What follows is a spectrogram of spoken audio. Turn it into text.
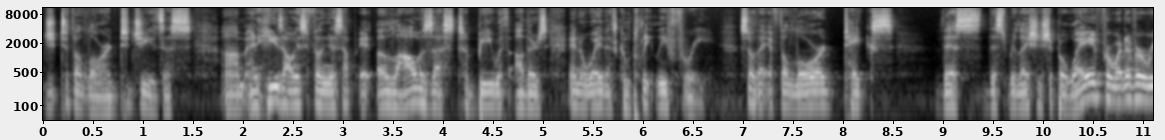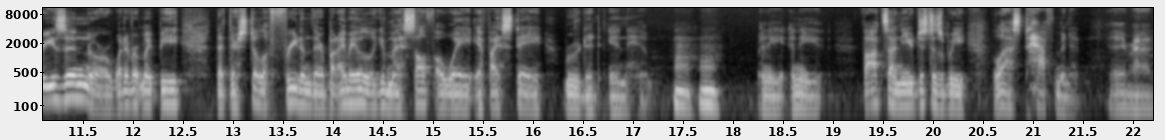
to the Lord, to Jesus, um, and He's always filling us up, it allows us to be with others in a way that's completely free. So that if the Lord takes this this relationship away for whatever reason or whatever it might be, that there's still a freedom there. But I'm able to give myself away if I stay rooted in Him. Any any thoughts on you just as we last half minute? Amen.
